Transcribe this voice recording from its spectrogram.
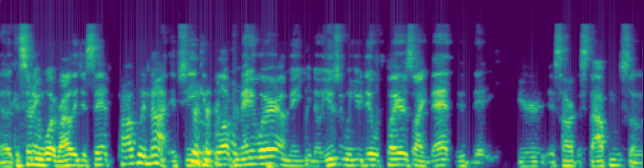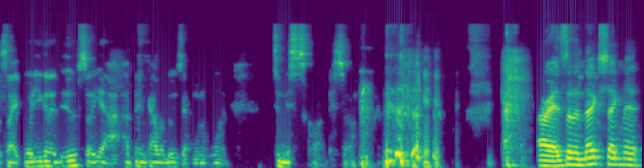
Uh, considering what Riley just said, probably not. If she can pull up from anywhere, I mean, you know, usually when you deal with players like that, it- they- you're it's hard to stop them. So it's like, what are you gonna do? So yeah, I, I think I would lose that one on one to Mrs. Clark. So All right, so the next segment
